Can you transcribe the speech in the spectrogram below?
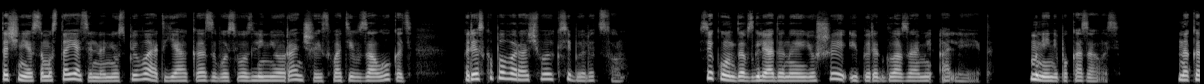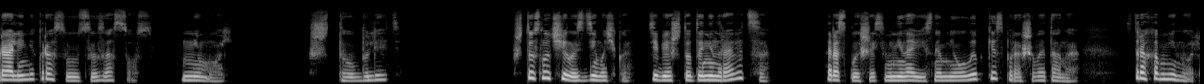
Точнее, самостоятельно не успевает, я оказываюсь возле нее раньше и, схватив за локоть, резко поворачиваю к себе лицом. Секунда взгляда на ее шею и перед глазами олеет. Мне не показалось. На Каролине красуется засос. Не мой. Что, блядь? Что случилось, Димочка? Тебе что-то не нравится? Расплывшись в ненавистной мне улыбке, спрашивает она. Страхом не ноль.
